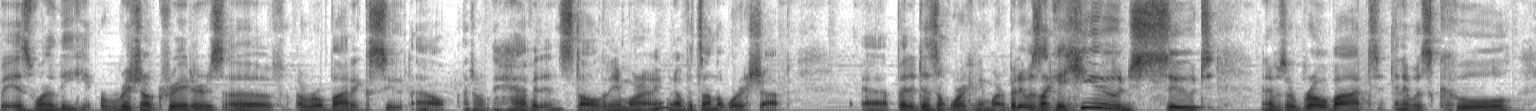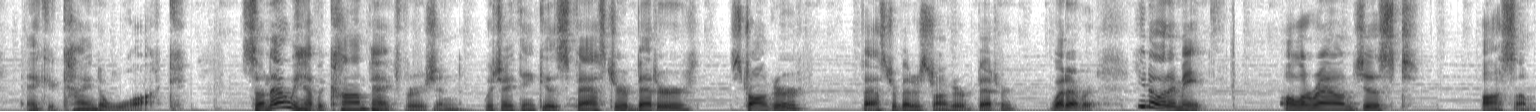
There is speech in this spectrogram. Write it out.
is one of the original creators of a robotic suit. Oh, I don't have it installed anymore. I don't even know if it's on the workshop, uh, but it doesn't work anymore. But it was like a huge suit, and it was a robot, and it was cool, and it could kind of walk. So now we have a compact version, which I think is faster, better, stronger, faster, better, stronger, better, whatever. You know what I mean. All around just awesome.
